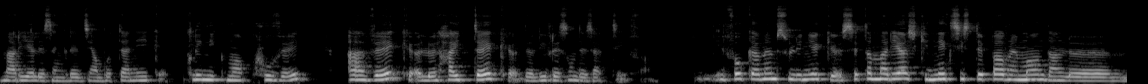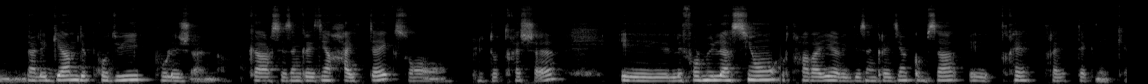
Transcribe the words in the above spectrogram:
marier les ingrédients botaniques cliniquement prouvés avec le high-tech de livraison des actifs. Il faut quand même souligner que c'est un mariage qui n'existait pas vraiment dans, le, dans les gammes de produits pour les jeunes, car ces ingrédients high-tech sont plutôt très chers et les formulations pour travailler avec des ingrédients comme ça est très, très technique.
